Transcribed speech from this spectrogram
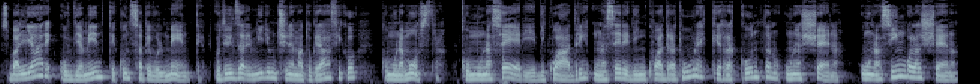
Sbagliare ovviamente consapevolmente, utilizzare il medium cinematografico come una mostra, come una serie di quadri, una serie di inquadrature che raccontano una scena, una singola scena.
